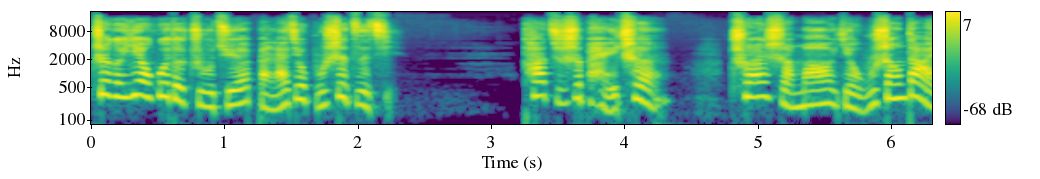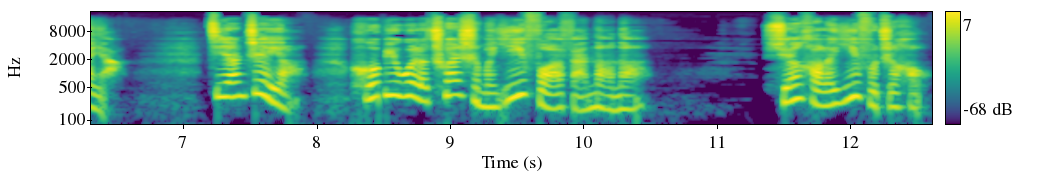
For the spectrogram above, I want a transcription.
这个宴会的主角本来就不是自己，他只是陪衬，穿什么也无伤大雅。既然这样，何必为了穿什么衣服而烦恼呢？选好了衣服之后，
